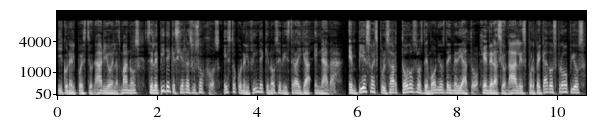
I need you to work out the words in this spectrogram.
y con el cuestionario en las manos, se le pide que cierre sus ojos, esto con el fin de que no se distraiga en nada. Empiezo a expulsar todos los demonios de inmediato, generacionales por pecados propios,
